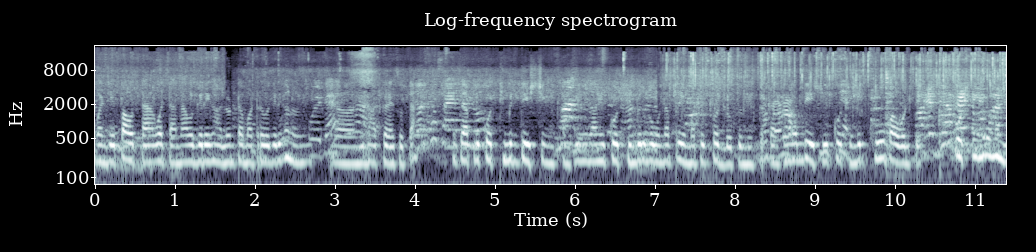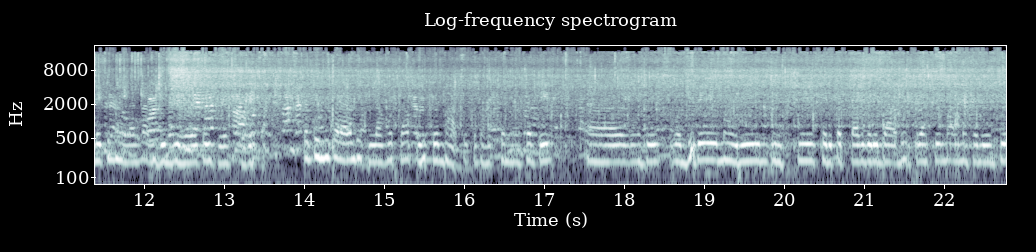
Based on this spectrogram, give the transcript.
म्हणजे पावटा वटाणा वगैरे घालून टमाटर वगैरे घालून भात करायचा होता. तिथे आपली कोथिंबीर देशी आपली नाही कोथिंबीर बघून ना प्रेमातच पडलो तुम्ही तर कारण मला देशी कोथिंबीर खूप आवडते. कोथिंबीर म्हणले की महिलांना अगदी जिव्हाळ्याचा विषय असतो तर तुम्ही करायला घेतला होता इथं भात भात करण्यासाठी म्हणजे जिरे मोहरी मिरची कढीपत्ता वगैरे बा भरपूर असे माल मसाल्यांचे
